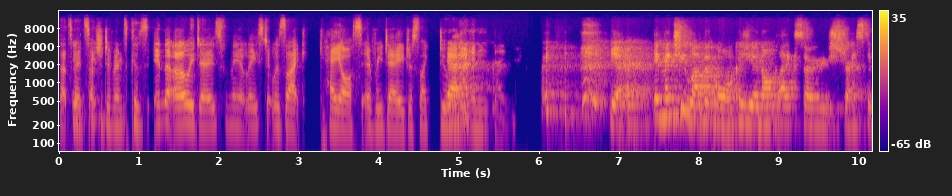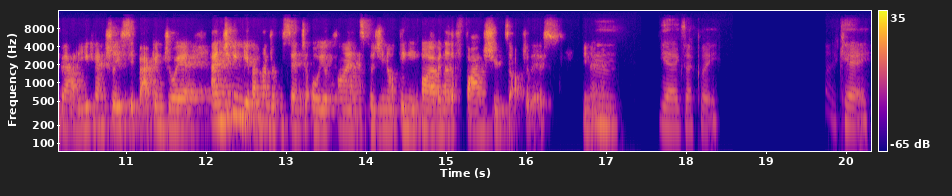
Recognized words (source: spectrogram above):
that's made such a difference because in the early days, for me at least, it was like chaos every day, just like doing Yeah. anything. Yeah, it makes you love it more because you're not like so stressed about it. You can actually sit back, enjoy it, and you can give 100% to all your clients because you're not thinking, oh, I have another five shoots after this, you know? Mm. Yeah, exactly. Okay.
